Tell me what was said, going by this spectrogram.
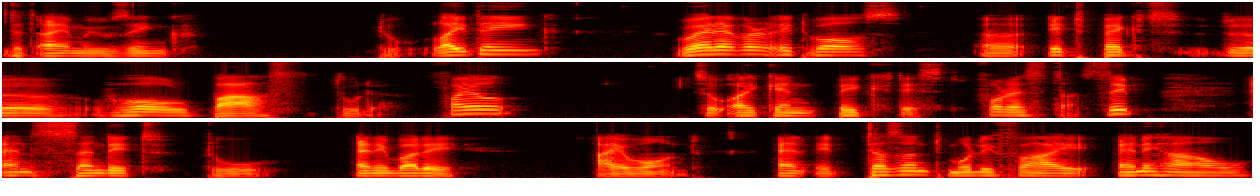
that I am using to lighting. Wherever it was, uh, it packed the whole path to the file. So I can pick this forest.zip and send it to anybody I want. And it doesn't modify anyhow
